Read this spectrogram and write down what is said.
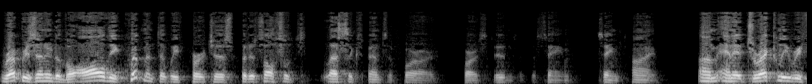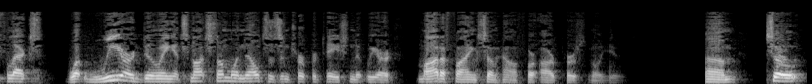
representative of all the equipment that we've purchased, but it's also less expensive for our, for our students at the same, same time. Um, and it directly reflects what we are doing. It's not someone else's interpretation that we are modifying somehow for our personal use. Um, so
